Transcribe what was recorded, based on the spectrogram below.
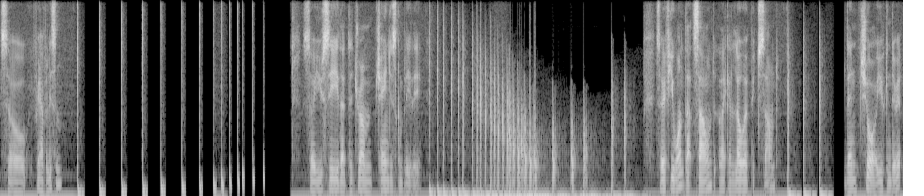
So if we have a listen. So you see that the drum changes completely. So if you want that sound, like a lower pitch sound, then sure, you can do it.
